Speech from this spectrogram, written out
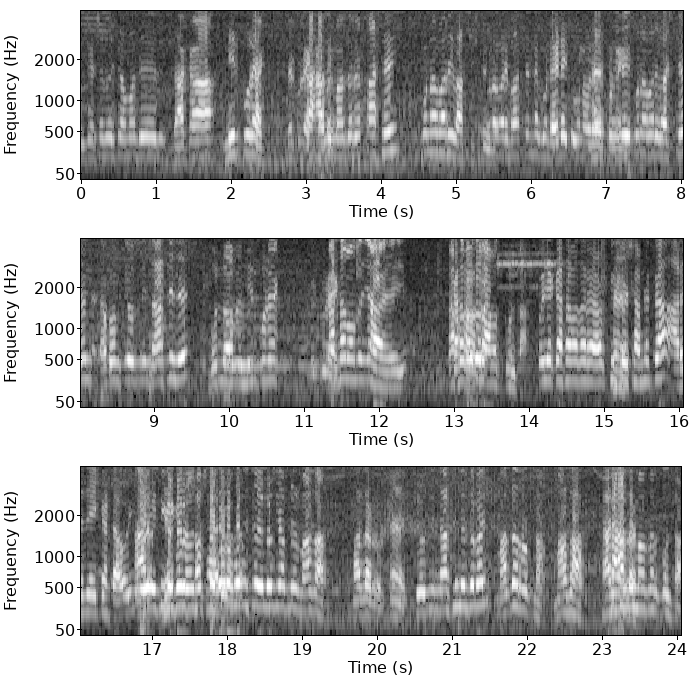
লোকেশন হচ্ছে আমাদের ঢাকা মিরপুর এক। মিরপুর হালি মাজারের পাশেই Konabari bus stand. Konabari bus স্ট্যান্ডটা কোনটা? এটাই তো কোনাবাড়ি হ্যাঁ, বাস এটাই কোনাবাড়ি বাস স্ট্যান্ড। এবং কেউ যদি না চিনে বলতে হবে মিরপুর এক। মিরপুর এক। কাঁচা বাজার। আড়ত কোনটা? ওই যে কাঁচা বাজারের আর কিন্তু হ্যাঁ। সামনেটা আর এই যে এইখানটা। ওই এইদিকে গেলে সবচেয়ে বড় পরিচয় হলো কি আপনার মাজার? মাজার রোড। হ্যাঁ কেউ যদি না চিনে ভাই মাজার রোড না মাজার। শাহালি শাহালি মাজার। মাজার কোনটা?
